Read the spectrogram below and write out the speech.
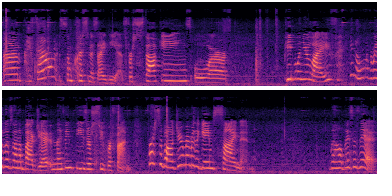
Um, I found some Christmas ideas for stockings or people in your life. You know, everybody lives on a budget, and I think these are super fun. First of all, do you remember the game Simon? Well, this is it.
